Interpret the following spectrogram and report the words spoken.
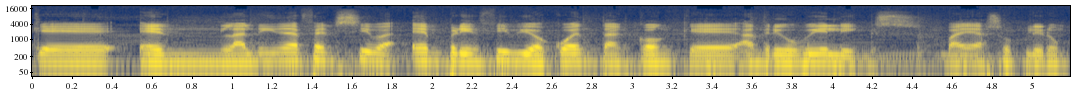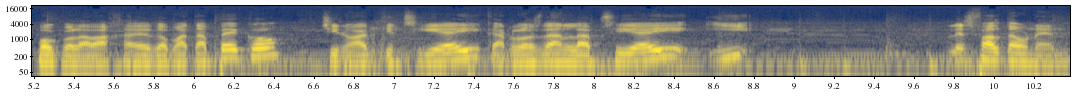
que en la línea defensiva, en principio, cuentan con que Andrew Billings vaya a suplir un poco la baja de Domatapeco. Chino Atkins sigue ahí, Carlos Dunlap sigue ahí y les falta un end.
